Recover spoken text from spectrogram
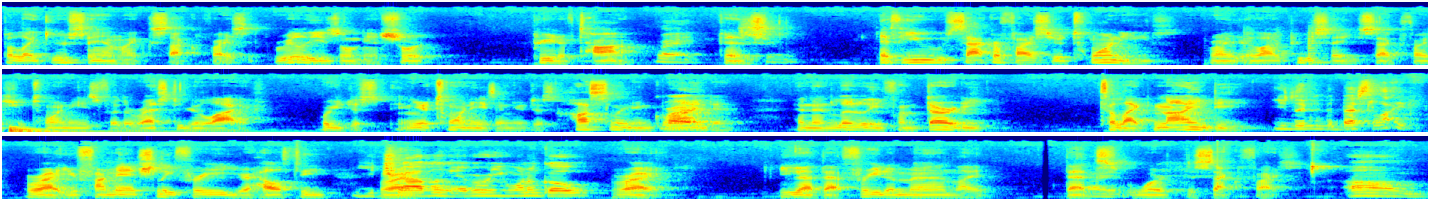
but like you're saying, like sacrificing really is only a short period of time. Right. Because if you sacrifice your 20s, right? A lot of people say you sacrifice your 20s for the rest of your life, where you just in your 20s and you're just hustling and Right. grinding. And then literally from 30 to like 90, you're living the best life. right? You're financially free, you're healthy, You Right. traveling everywhere you want to go. right? You got that freedom, man. Like that's Right. worth the sacrifice. um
